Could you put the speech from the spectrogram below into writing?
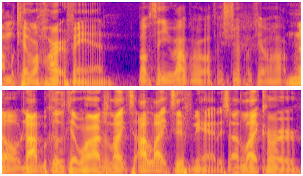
I'm a Kevin Hart fan. But I'm saying you rock with her off the strength of Kevin Hart. No, not because of Kevin Hart. I just like I like Tiffany Haddish. I like her.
